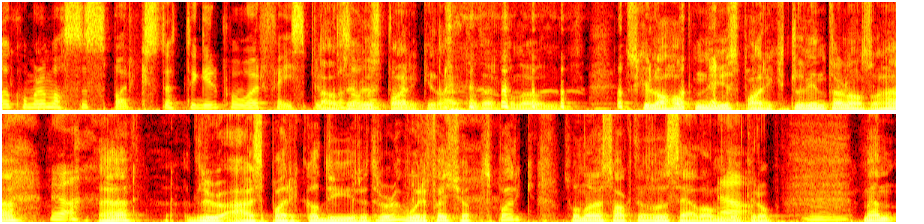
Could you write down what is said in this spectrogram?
nå kommer det masse sparkstøttinger på vår Facebook. Ja, og ser vi sparken her på telefonen. Skulle ha hatt ny spark til vinteren, altså. Hæ? Ja. Hæ? Du er sparka dyre, tror du? Hvorfor har jeg kjøpt spark? Sånn har jeg sagt det, så får vi se da om det dukker opp. Men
